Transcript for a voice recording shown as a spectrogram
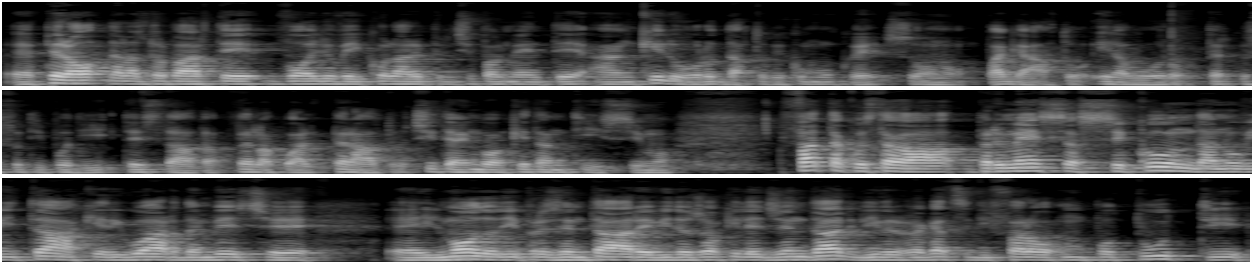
eh, però dall'altra parte voglio veicolare principalmente anche loro, dato che comunque sono pagato e lavoro per questo tipo di testata, per la quale peraltro ci tengo anche tantissimo. Fatta questa premessa, seconda novità che riguarda invece eh, il modo di presentare videogiochi leggendari, li ragazzi li farò un po' tutti,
